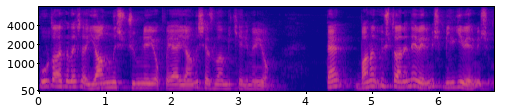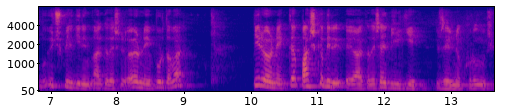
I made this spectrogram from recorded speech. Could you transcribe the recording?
Burada arkadaşlar yanlış cümle yok veya yanlış yazılan bir kelime yok. Ben bana 3 tane ne vermiş? Bilgi vermiş. Bu 3 bilginin arkadaşlar örneği burada var. Bir örnekte başka bir arkadaşlar bilgi üzerine kurulmuş.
